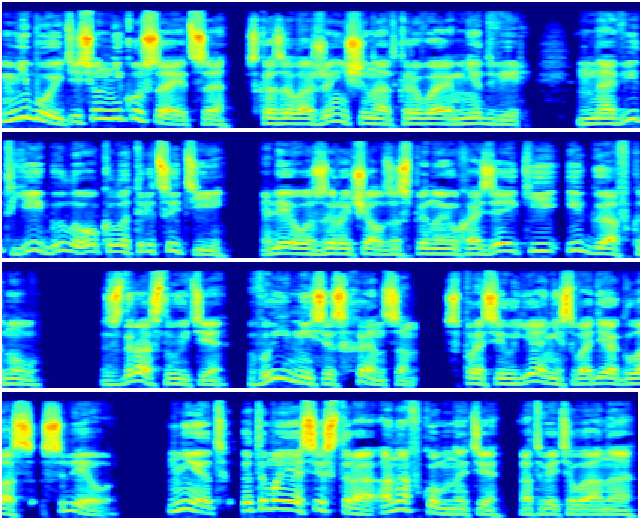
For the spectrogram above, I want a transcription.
«Не бойтесь, он не кусается», – сказала женщина, открывая мне дверь. На вид ей было около тридцати. Лео зарычал за спиной у хозяйки и гавкнул. «Здравствуйте, вы миссис Хэнсон?» – спросил я, не сводя глаз с Лео. «Нет, это моя сестра, она в комнате», – ответила она.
